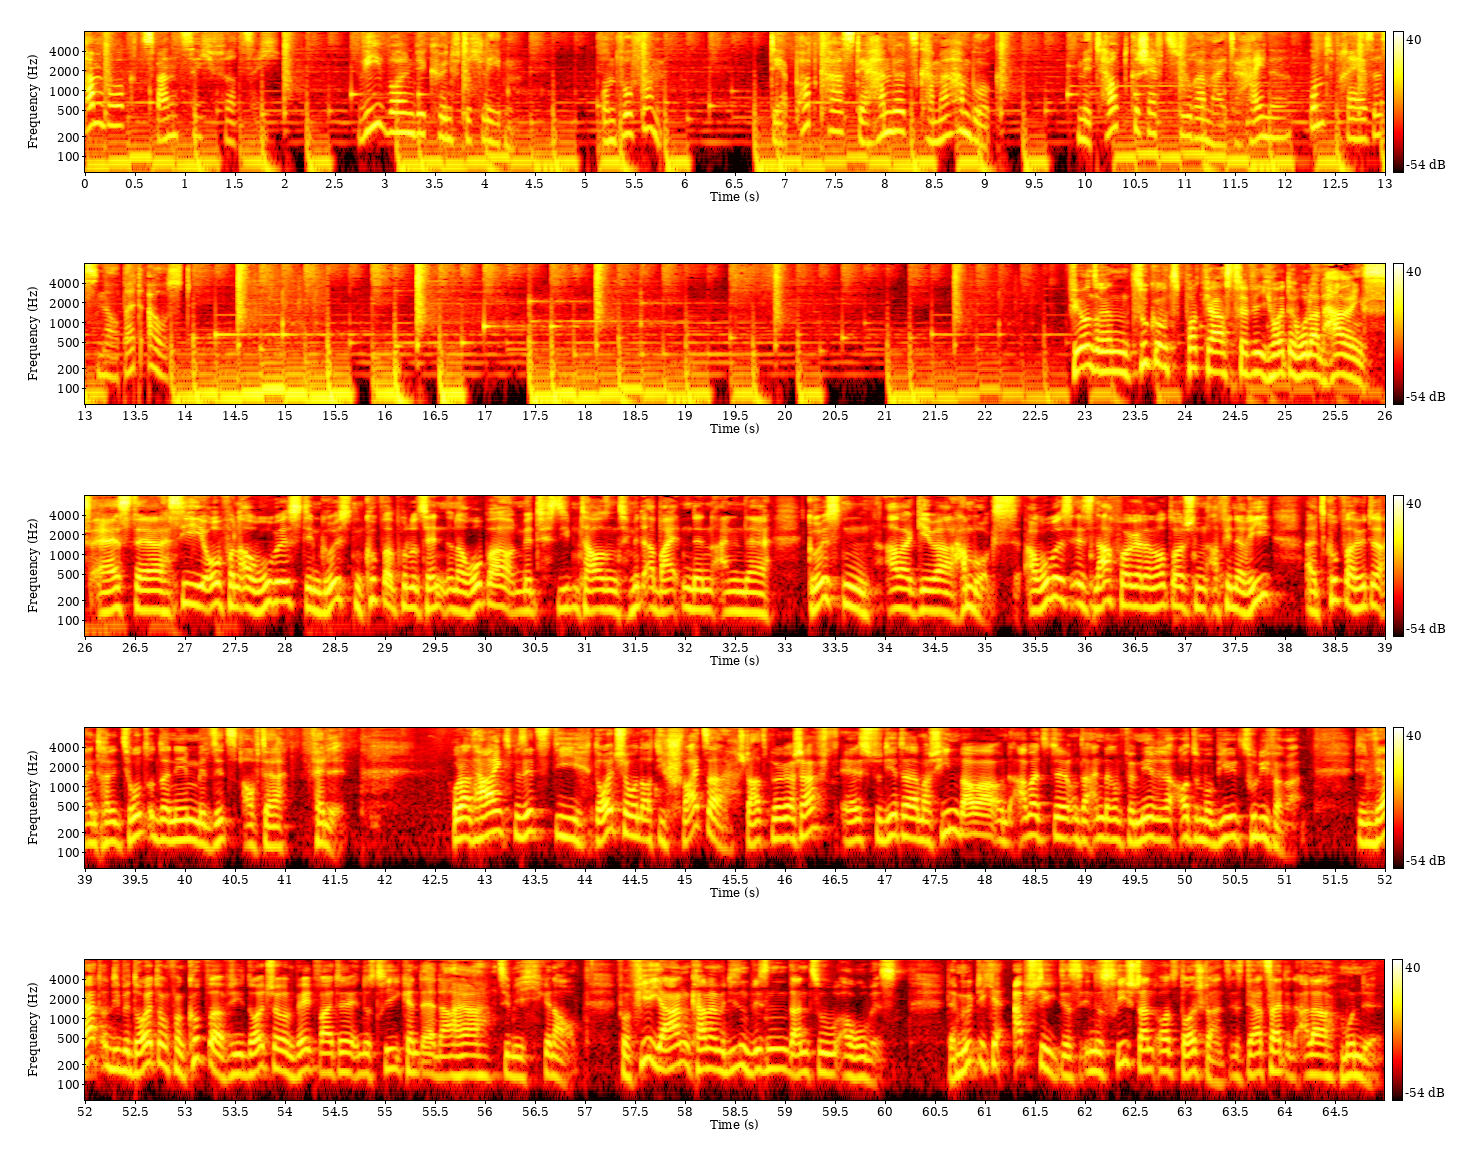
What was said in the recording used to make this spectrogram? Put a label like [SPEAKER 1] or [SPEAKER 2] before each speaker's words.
[SPEAKER 1] Hamburg 2040. Wie wollen wir künftig leben? Und wovon? Der Podcast der Handelskammer Hamburg mit Hauptgeschäftsführer Malte Heine und Präses Norbert Aust.
[SPEAKER 2] Für unseren Zukunftspodcast treffe ich heute Roland Harings. Er ist der CEO von Aurubis, dem größten Kupferproduzenten in Europa und mit 7000 Mitarbeitenden einem der größten Arbeitgeber Hamburgs. Aurubis ist Nachfolger der norddeutschen Affinerie als Kupferhütte ein Traditionsunternehmen mit Sitz auf der Veddel. Roland Harings besitzt die deutsche und auch die Schweizer Staatsbürgerschaft. Er ist studierter Maschinenbauer und arbeitete unter anderem für mehrere Automobilzulieferer. Den Wert und die Bedeutung von Kupfer für die deutsche und weltweite Industrie kennt er daher ziemlich genau. Vor vier Jahren kam er mit diesem Wissen dann zu Aurobis. Der mögliche Abstieg des Industriestandorts Deutschlands ist derzeit in aller Munde.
